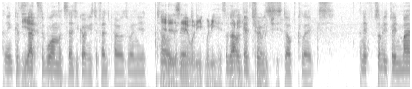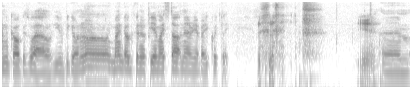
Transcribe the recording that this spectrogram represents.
I think because Yeah. that's the one that says you can't use defense powers when you It targeted. is, yeah, when he when he hits so that'll get through stop clicks. And if somebody's playing Mangog as well, you would be going, oh, Mangog's going to appear in my starting area very quickly. yeah. um,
